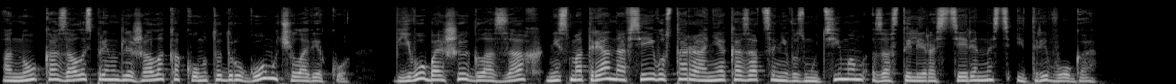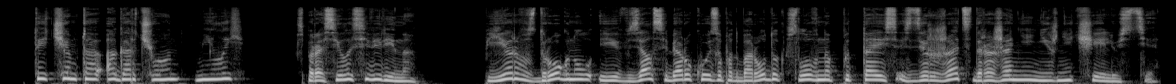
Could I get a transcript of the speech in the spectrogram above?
оно, казалось, принадлежало какому-то другому человеку – в его больших глазах, несмотря на все его старания казаться невозмутимым, застыли растерянность и тревога. «Ты чем-то огорчен, милый?» — спросила Северина. Пьер вздрогнул и взял себя рукой за подбородок, словно пытаясь сдержать дрожание нижней челюсти.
